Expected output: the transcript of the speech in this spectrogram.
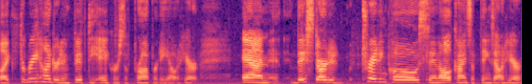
like 350 acres of property out here. And they started trading posts and all kinds of things out here.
